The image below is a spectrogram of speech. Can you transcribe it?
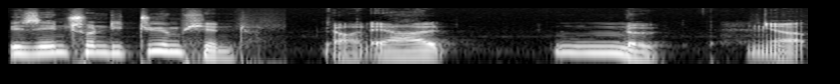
wir sehen schon die Türmchen. Ja, und er halt, nö. Ja.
